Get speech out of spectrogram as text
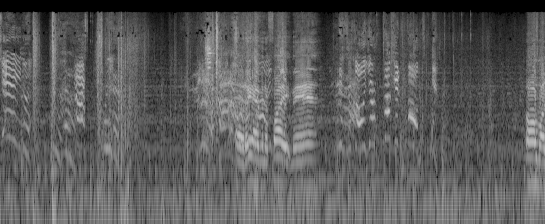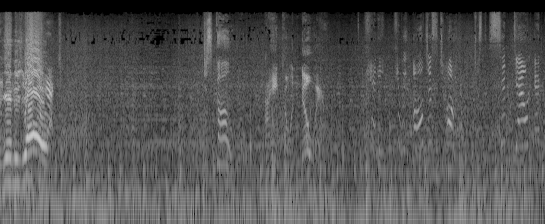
Jane! Oh, they having a fight, man. Oh my goodness, yo. Just go. I ain't going nowhere. Kenny, can we all just talk? Just sit down and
